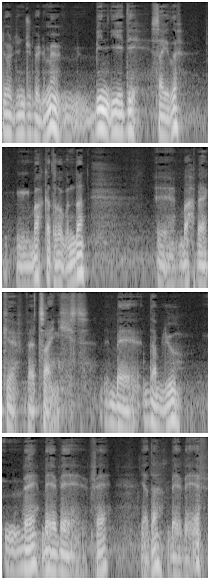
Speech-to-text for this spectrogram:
Dördüncü bölümü 1007 sayılı Bach katalogundan e, Bachwerke Verzeichnis BW ve BVF ya da BVF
